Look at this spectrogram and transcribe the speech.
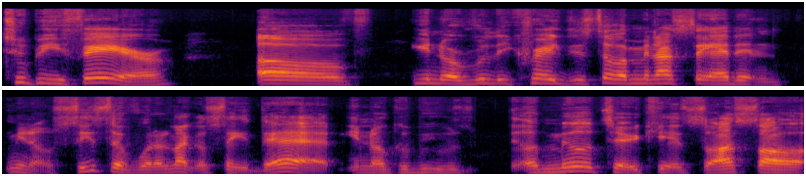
To be fair, of you know, really crazy stuff. I mean, I say I didn't, you know, see stuff with. I'm not gonna say that, you know, because we was a military kid, so I saw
